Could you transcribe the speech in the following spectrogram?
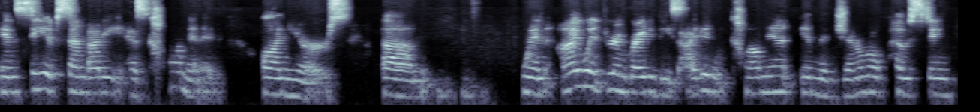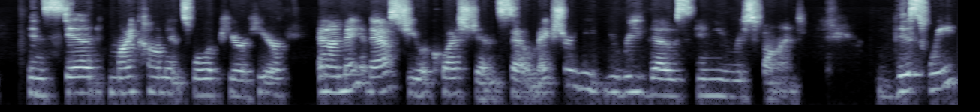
and see if somebody has commented on yours. Um, when I went through and graded these, I didn't comment in the general posting. Instead, my comments will appear here. And I may have asked you a question, so make sure you, you read those and you respond. this week,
